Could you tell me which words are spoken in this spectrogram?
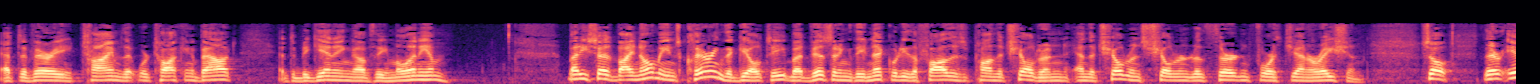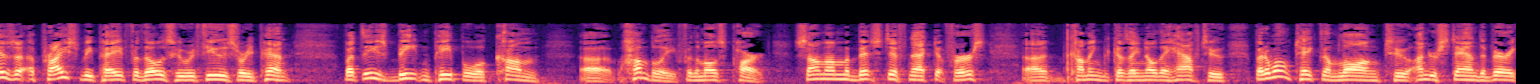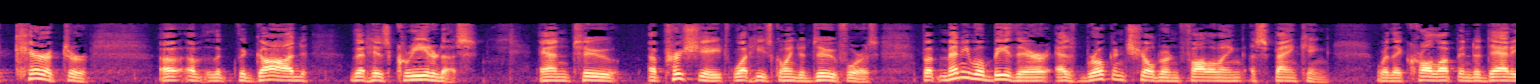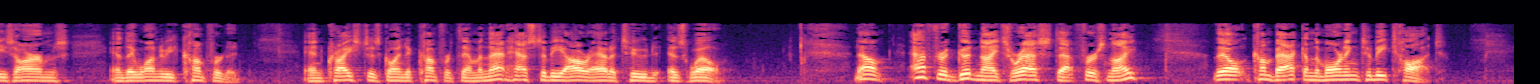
at the very time that we're talking about? At the beginning of the millennium. But he says, by no means clearing the guilty, but visiting the iniquity of the fathers upon the children and the children's children to the third and fourth generation. So there is a price to be paid for those who refuse to repent, but these beaten people will come uh, humbly for the most part. Some of them a bit stiff-necked at first, uh, coming because they know they have to, but it won't take them long to understand the very character of the, the God that has created us and to appreciate what He's going to do for us. But many will be there as broken children following a spanking, where they crawl up into daddy's arms and they want to be comforted. And Christ is going to comfort them. And that has to be our attitude as well. Now, after a good night's rest that first night, they'll come back in the morning to be taught.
